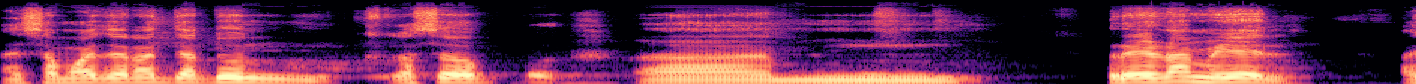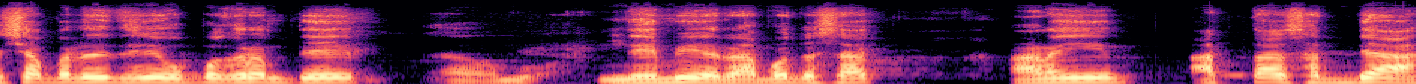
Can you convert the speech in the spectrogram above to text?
आणि समाजाला त्यातून कसं प्रेरणा मिळेल अशा पद्धतीचे उपक्रम ते नेहमी राबवत असतात. आणि आत्ता सध्या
